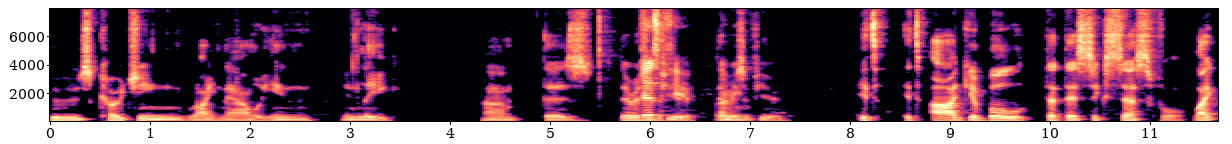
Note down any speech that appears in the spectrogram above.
who's coaching right now in in league, um, there's there is There's a few. A few. There is mean, a few. It's it's arguable that they're successful. Like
